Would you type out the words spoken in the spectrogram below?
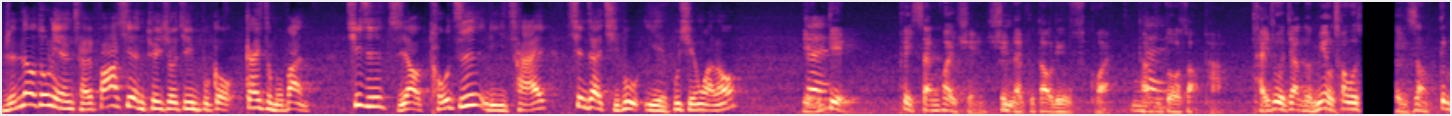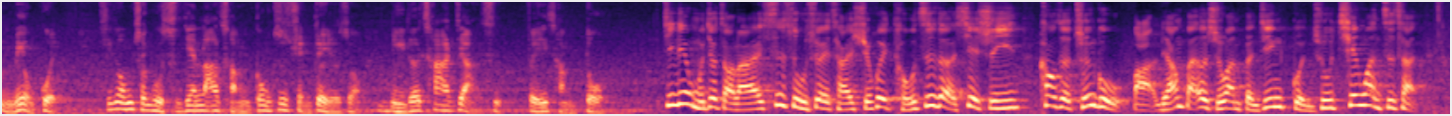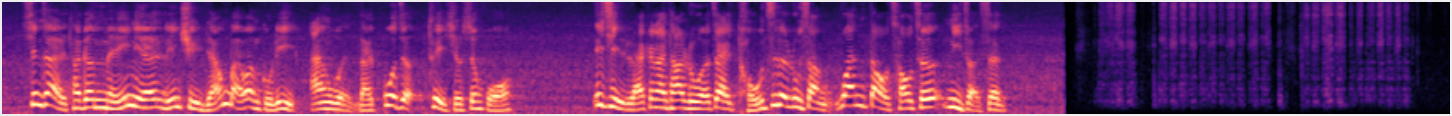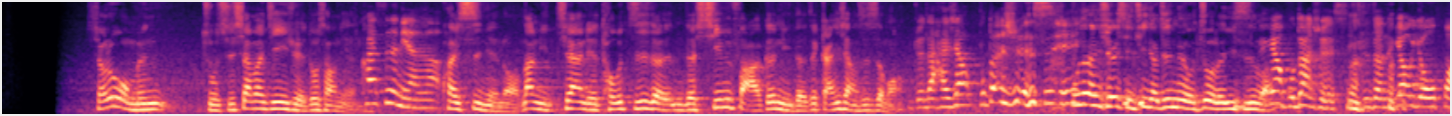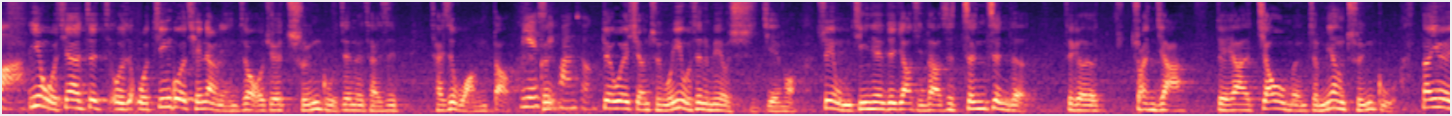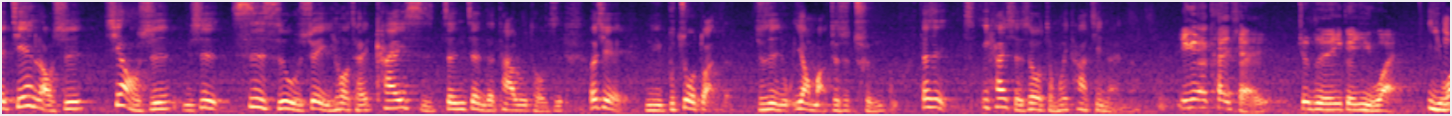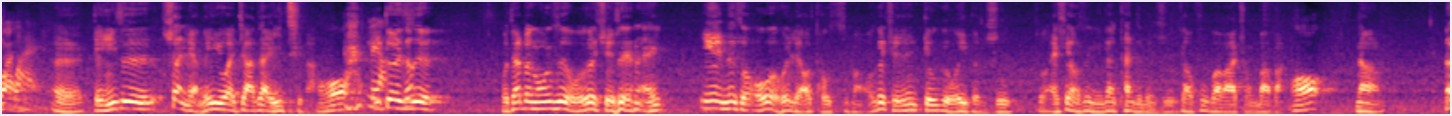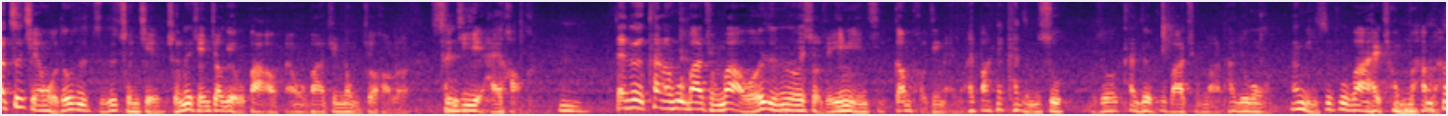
人到中年才发现退休金不够，该怎么办？其实只要投资理财，现在起步也不嫌晚哦。联电配三块钱，现在不到六十块，它是多少趴？台塑价格没有超过以上，根本没有贵。其实我们存股时间拉长，公司选对的时候，你的差价是非常多。今天我们就找来四十五岁才学会投资的谢诗英，靠着存股把两百二十万本金滚出千万资产。现在他跟每一年领取两百万股利，安稳来过着退休生活。一起来看看他如何在投资的路上弯道超车逆转胜。小鹿，我们主持下半经济学多少年？快四年了。快四年了。那你现在你的投资的你的心法跟你的这感想是什么？我觉得还是要不断学习。不断学习听起来就是没有做的意思吗？要不断学习是真的 要优化。因为我现在这我我经过前两年之后，我觉得存股真的才是才是王道。你也喜欢存股？对，我也喜欢存股，因为我真的没有时间哦。所以我们今天就邀请到的是真正的这个专家。对啊，教我们怎么样存股。那因为今天老师谢老师，你是四十五岁以后才开始真正的踏入投资，而且你不做短的，就是要么就是存股。但是一开始的时候怎么会踏进来呢？应该开起来就是一个意外，意外。呃，等于是算两个意外加在一起吧。哦，一个是我在办公室，我个学生来，因为那时候偶尔会聊投资嘛，我个学生丢给我一本书。说哎，谢老师，你应该看这本书，叫《富爸爸穷爸爸》。哦，那那之前我都是只是存钱，存的钱交给我爸，反正我爸去弄就好了，成绩也还好。嗯，但是看到《富爸爸穷爸爸》，我儿子那时候小学一年级刚跑进来，说哎，爸，你看什么书？我说看这个《富爸爸穷爸爸》，他就问我，那你是富爸还是穷爸爸？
